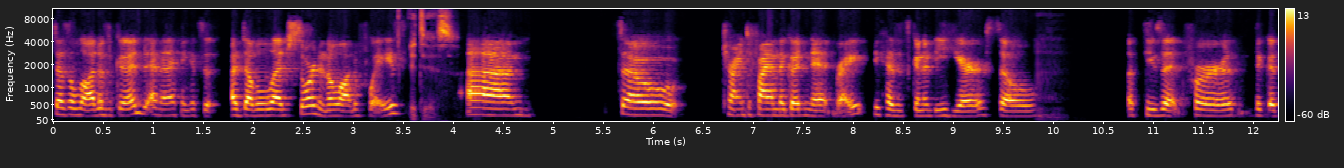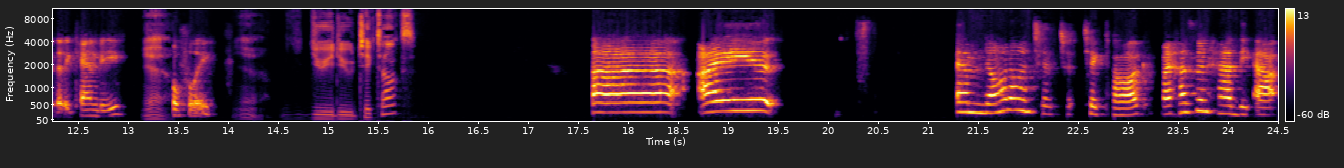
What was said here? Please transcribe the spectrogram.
does a lot of good, and I think it's a, a double edged sword in a lot of ways. It is. Um, so trying to find the good in it, right? Because it's going to be here. So Mhm. let's use it for the good that it can be, Yeah. hopefully. Yeah. Do you do TikToks? Uh, I am not on Tik- TikTok. My husband had the app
